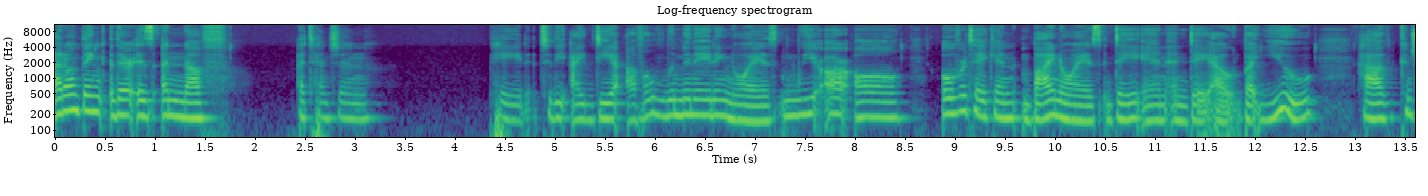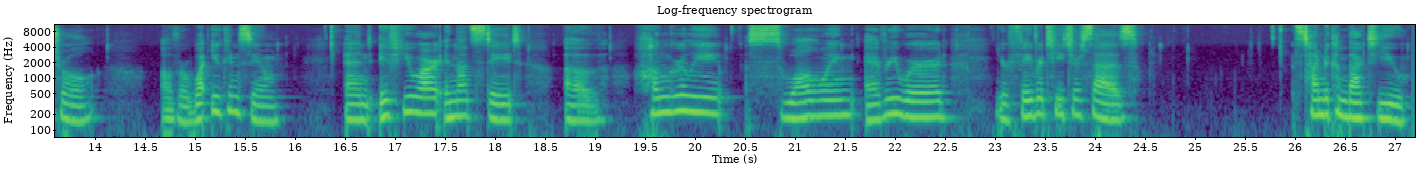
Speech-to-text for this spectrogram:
I don't think there is enough attention paid to the idea of eliminating noise. We are all overtaken by noise day in and day out, but you have control over what you consume. And if you are in that state of hungrily swallowing every word your favorite teacher says, it's time to come back to you.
